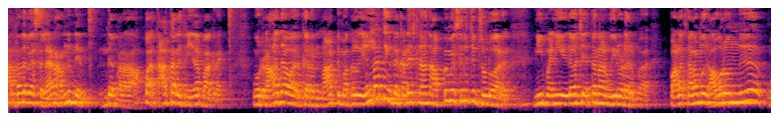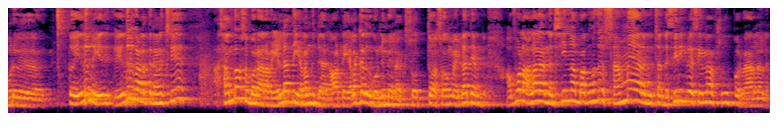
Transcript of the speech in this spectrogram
அந்த பேசல. நான் வந்து இந்த அப்பா தாத்தா ரஜினி தான் பாக்குறேன் ஒரு ராஜாவா இருக்காரு நாட்டு மக்கள் எல்லாத்தையும் கடைசியில் வந்து அப்பவுமே சிரிச்சுட்டு சொல்லுவாரு. நீ பண்ணி ஏதாச்சும் எத்தனை நாள் உயிரோட இருப்ப? பல தலைமுறை அவர் வந்து ஒரு எதிர் எதிர்- எதிர்காலத்தை நினைச்சு சந்தோஷப்படுறாரு. அவர் எல்லாத்தையும் இழந்துட்டாரு. அவர்கிட்ட இழக்கிறதுக்கு ஒண்ணுமே இல்லை. சொத்து சோகம் எல்லாத்தையும் இழந்துட்டாரு. அவ்வளவு அழகா அந்த சீன்லாம் பார்க்கும்போது செம்மையா இருந்துச்சு. அந்த சிரிக்கிற சீன்லாம் சூப்பர் வேற level.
